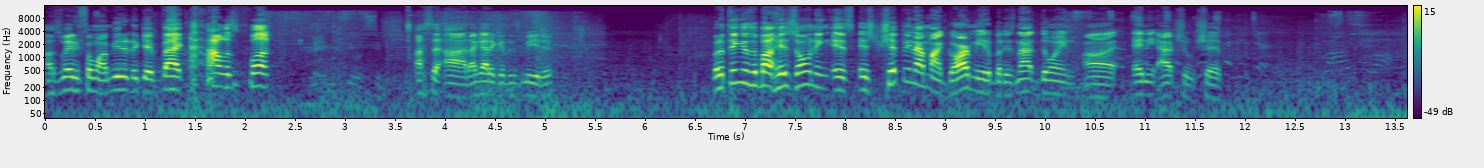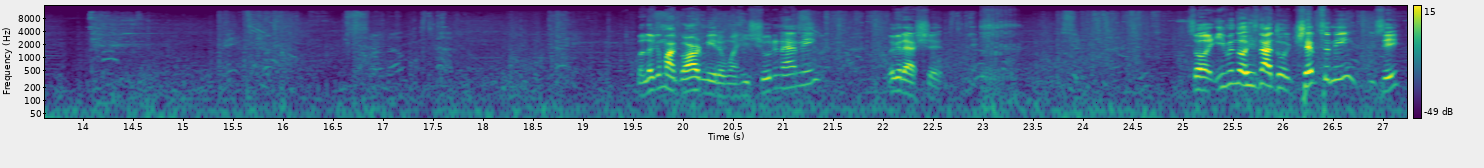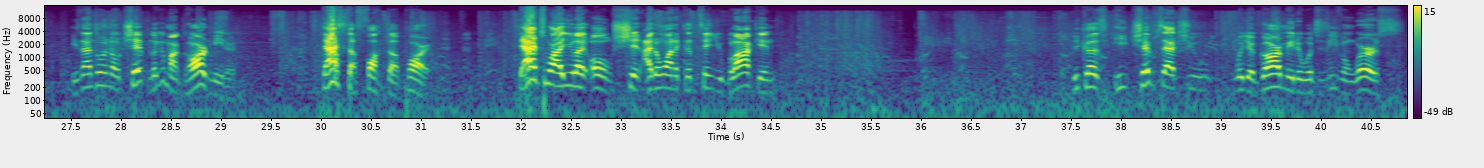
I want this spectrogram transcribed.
I was waiting for my meter to get back. I was fucked. I said, alright, I gotta get this meter. But the thing is about his zoning is is chipping at my guard meter, but it's not doing uh, any actual chip. But look at my guard meter when he's shooting at me. Look at that shit. So even though he's not doing chip to me, you see, he's not doing no chip. Look at my guard meter. That's the fucked up part. That's why you're like, oh shit, I don't want to continue blocking. Because he chips at you with your guard meter, which is even worse.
